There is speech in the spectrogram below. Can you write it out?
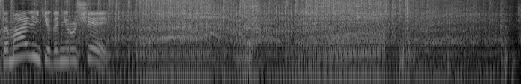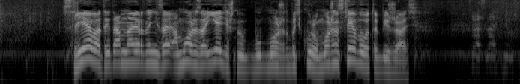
Это маленький, это не ручей. Слева ты там, наверное, не за... А может заедешь, ну, может быть, куру. Можно слева вот обижать. Сейчас, немножко.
